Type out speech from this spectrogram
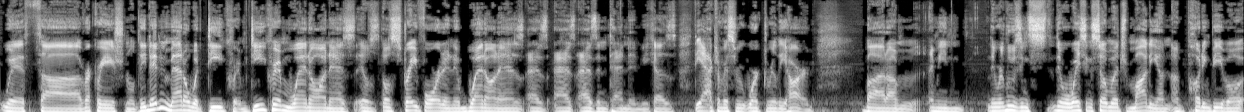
with uh, recreational. They didn't meddle with decrim. Decrim went on as it was, it was straightforward and it went on as as as as intended because the activists worked really hard. But um, I mean, they were losing, they were wasting so much money on, on putting people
